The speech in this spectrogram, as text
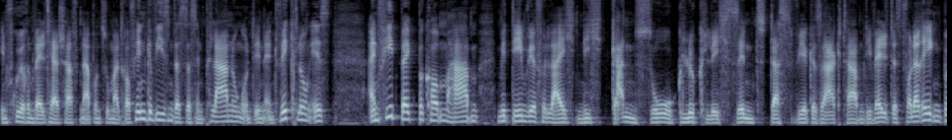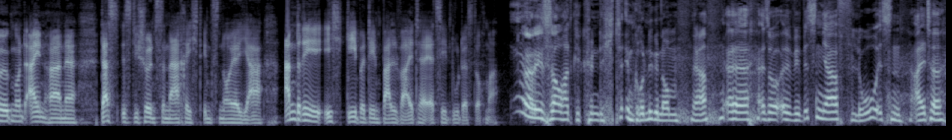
in früheren Weltherrschaften ab und zu mal darauf hingewiesen, dass das in Planung und in Entwicklung ist, ein Feedback bekommen haben, mit dem wir vielleicht nicht ganz so glücklich sind, dass wir gesagt haben, die Welt ist voller Regenbögen und Einhörner. Das ist die schönste Nachricht ins neue Jahr. André, ich gebe den Ball weiter. Erzähl du das doch mal. Ja, die Sau hat gekündigt, im Grunde genommen. Ja, äh, also äh, wir wissen ja, Flo ist ein alter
